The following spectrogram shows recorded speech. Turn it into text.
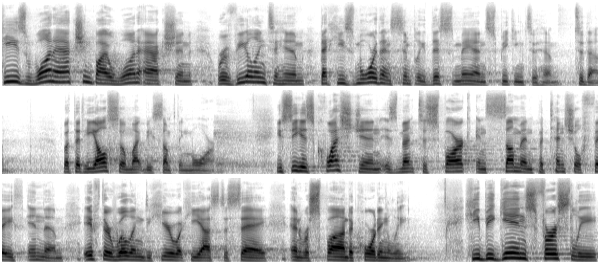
He's one action by one action revealing to him that he's more than simply this man speaking to him to them, but that he also might be something more. You see, his question is meant to spark and summon potential faith in them if they're willing to hear what he has to say and respond accordingly. He begins, firstly,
